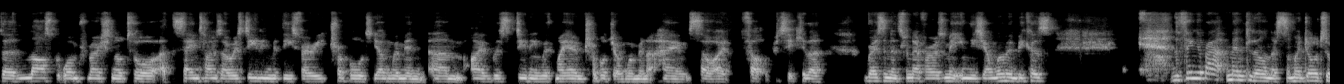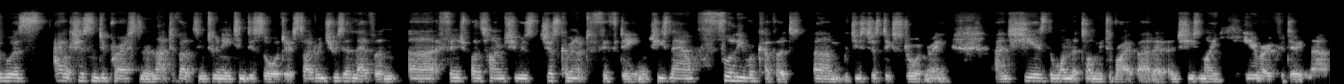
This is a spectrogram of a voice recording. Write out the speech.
the last but one promotional tour, at the same time as I was dealing with these very troubled young women, um, I was dealing with my own troubled young women at home. So I felt a particular resonance whenever I was meeting these young women because the thing about mental illness, and my daughter was anxious and depressed, and then that developed into an eating disorder. It started when she was 11, uh, finished by the time she was just coming up to 15. She's now fully recovered, um, which is just extraordinary. And she is the one that told me to write about it, and she's my hero for doing that.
